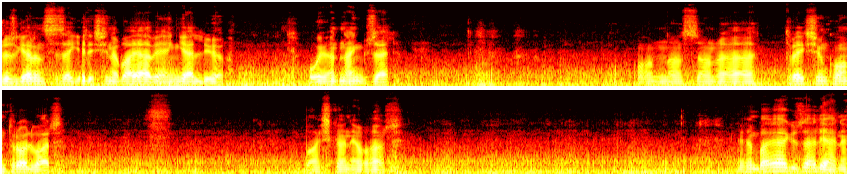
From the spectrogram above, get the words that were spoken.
Rüzgarın size gelişini bayağı bir engelliyor. O yönden güzel. Ondan sonra traction kontrol var. Başka ne var? Yani bayağı güzel yani.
